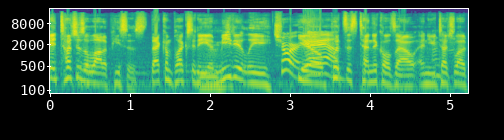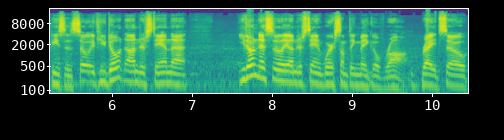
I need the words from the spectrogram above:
it touches a lot of pieces. That complexity mm-hmm. immediately Sure, you yeah, know, yeah. puts its tentacles out and you touch a mm-hmm. lot of pieces. So if you don't understand that, you don't necessarily understand where something may go wrong, right? So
